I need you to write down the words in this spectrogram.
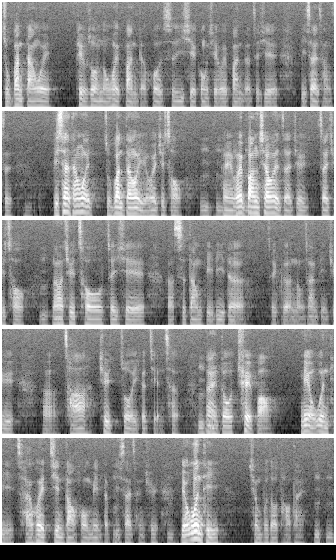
主办单位譬如说农会办的，或者是一些工协会办的这些比赛场次，比赛单位主办单位也会去抽，嗯，也会帮消费者去再去抽，然后去抽这些呃适当比例的这个农产品去呃查去做一个检测，那也都确保没有问题才会进到后面的比赛程序，有问题。全部都淘汰。嗯嗯，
